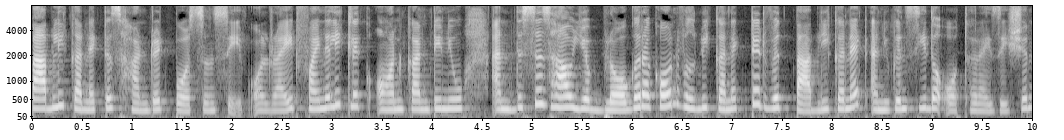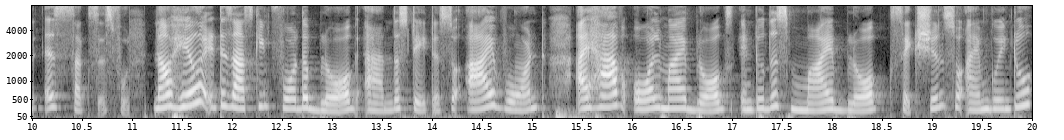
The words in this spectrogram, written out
Pabbly connect is 100% safe. All right. Finally click on continue and this is how your blogger account will be connected with Pabbly connect and you can see the authorization is successful. Now here it is asking for the blog and the status. So i want i have all my blogs into this my blog section. So i am going going to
